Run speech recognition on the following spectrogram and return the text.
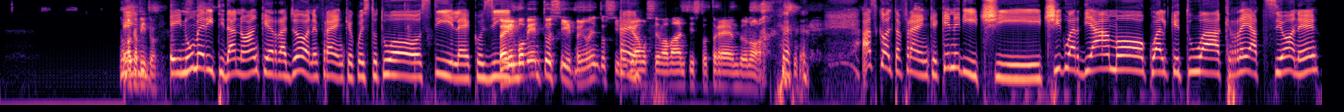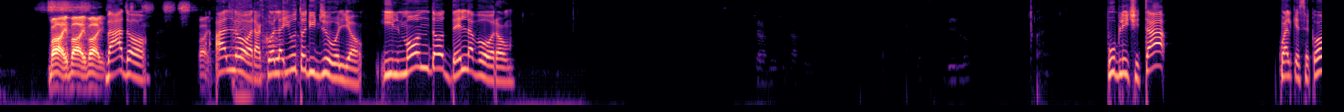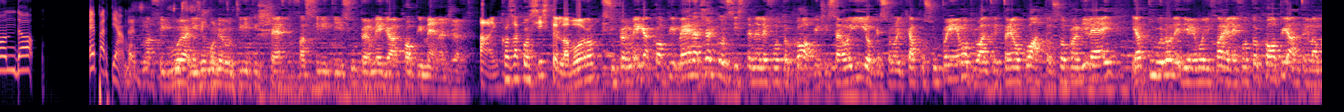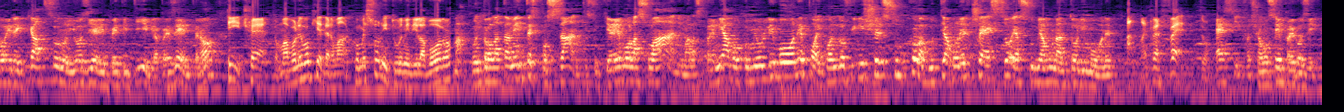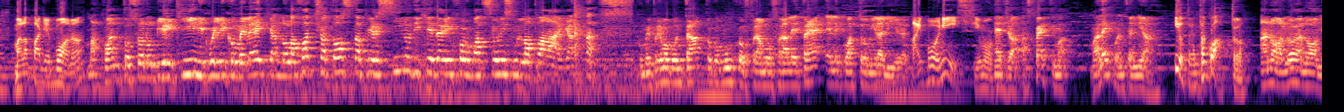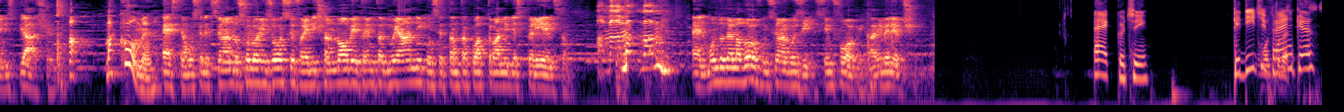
Non e, ho i- capito. e i numeri ti danno anche ragione, Frank, questo tuo stile così. Per il momento sì, per il momento sì, Eh. vediamo se va avanti sto trend o no. Ascolta Frank, che ne dici? Ci guardiamo qualche tua creazione? vai, vai, vai. Vado. vai. Allora, con l'aiuto di Giulio, il mondo del lavoro. Pubblicità. Qualche secondo. E partiamo. È una figura di Junior Utility Chef Facility Super Mega Copy Manager. Ah, in cosa consiste il lavoro? Il Super Mega Copy Manager consiste nelle fotocopie. Ci sarò io che sono il capo supremo, più altri 3 o 4 sopra di lei e a turno le diremo di fare le fotocopie e altri lavori del cazzo noiosi e ripetitivi. Ha presente, no? Sì, certo, ma volevo chiedere, ma come sono i turni di lavoro? Ma controllatamente spossanti, succhieremo la sua anima, la spremiamo come un limone, poi quando finisce il succo la buttiamo nel cesso e assumiamo un altro limone. Ah, ma è perfetto! Eh sì, facciamo sempre così. Ma la paga è buona? Ma quanto sono birichini quelli come lei che hanno la faccia tosta persino di chiedere informazioni sulla paga. Come primo contratto comunque offriamo fra le 3 e le 4.000 lire. Ma è buonissimo! Eh già, aspetti, ma, ma lei quanti anni ha? Io 34. Ah no, allora no, mi dispiace. Ma, ma come? Eh, stiamo selezionando solo risorse fra i 19 e i 32 anni con 74 anni di esperienza. Ma, ma, ma, ma... Eh, il mondo del lavoro funziona così, si informi, arrivederci. Eccoci. Che dici, Molto Frank?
